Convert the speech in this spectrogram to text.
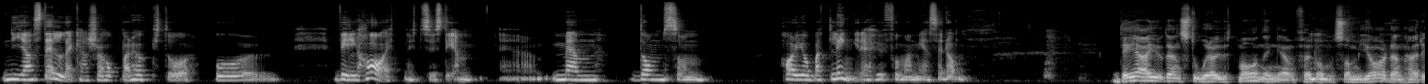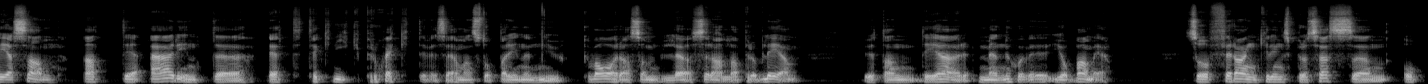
nyanställda kanske hoppar högt och, och vill ha ett nytt system. Men de som har jobbat längre, hur får man med sig dem? Det är ju den stora utmaningen för mm. de som gör den här resan. Att det är inte ett teknikprojekt, det vill säga man stoppar in en mjukvara som löser alla problem. Utan det är människor vi jobbar med. Så förankringsprocessen och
